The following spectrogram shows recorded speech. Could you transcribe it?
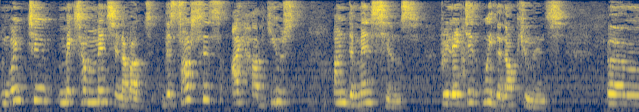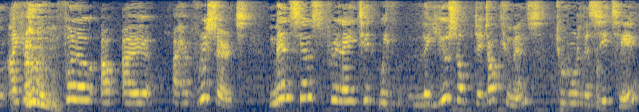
I'm going to make some mention about the sources I have used and the mentions related with the documents. Um, I have follow up, I, I have researched mentions related with the use of the documents to rule the city.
